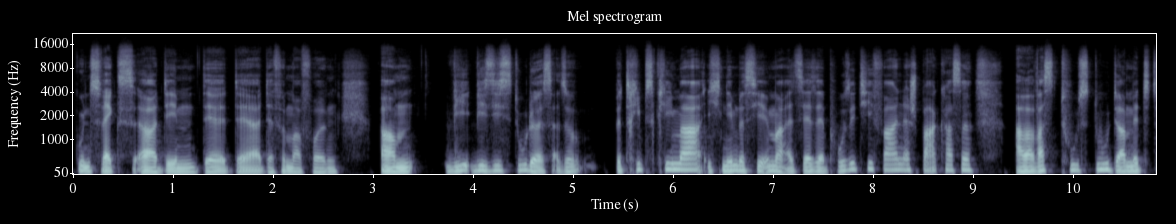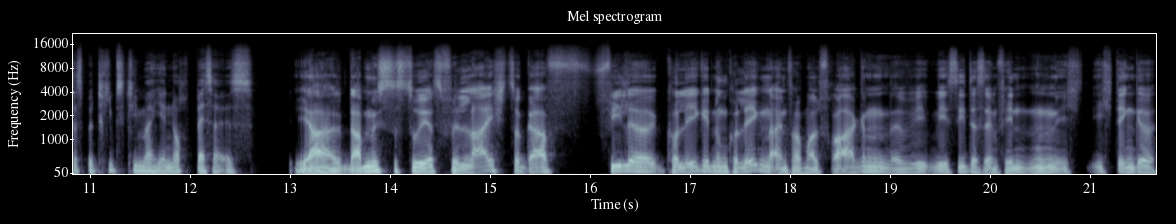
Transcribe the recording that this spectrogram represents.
guten Zwecks äh, dem, der, der, der Firma folgen. Ähm, wie, wie siehst du das? Also Betriebsklima, ich nehme das hier immer als sehr, sehr positiv wahr in der Sparkasse. Aber was tust du, damit das Betriebsklima hier noch besser ist? Ja, da müsstest du jetzt vielleicht sogar viele Kolleginnen und Kollegen einfach mal fragen, äh, wie, wie sie das empfinden. Ich, ich denke,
